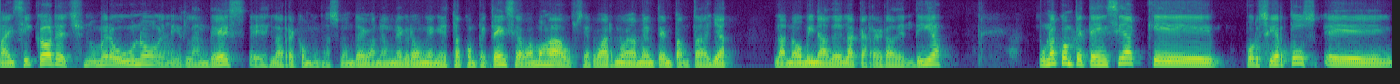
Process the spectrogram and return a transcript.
My Sea Cottage, número uno, el irlandés, es la recomendación de ganar Negrón en esta competencia. Vamos a observar nuevamente en pantalla la nómina de la carrera del día. Una competencia que, por cierto, eh,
